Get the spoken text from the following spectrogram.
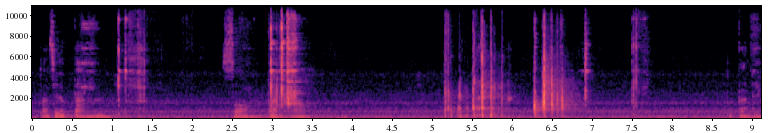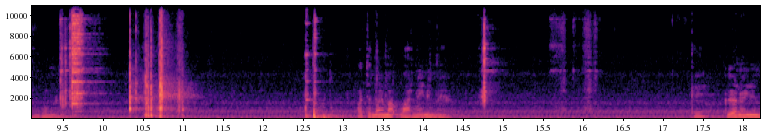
อาจารย์ใช้น้ำตาลหนึ่งสองน้ำตาลขาวน้ำตาลแดงบวงหนึ่งว่า จะน้อยมากหวานหน่อยหนึ่งนะโอเคเกลือหน่อยหนึ่ง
